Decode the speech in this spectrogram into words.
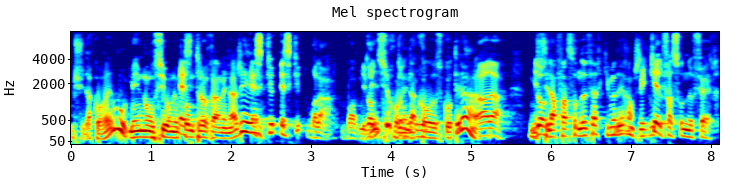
Je suis d'accord avec vous, mais nous aussi on est, contre le réaménager. Est-ce que, est que, voilà, bon, mais bien sûr, on est d'accord de ce côté-là. Voilà. Mais c'est la façon de faire qui me dérange. Mais quelle façon de faire?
